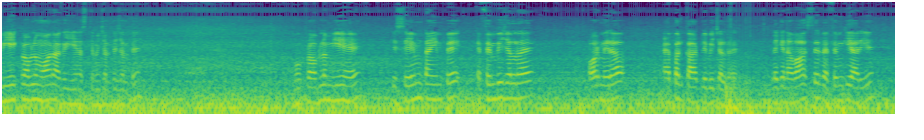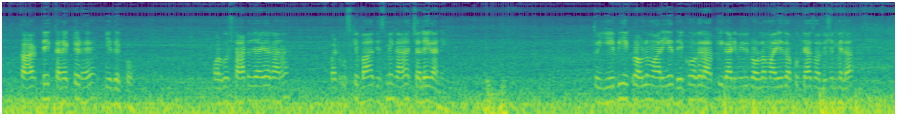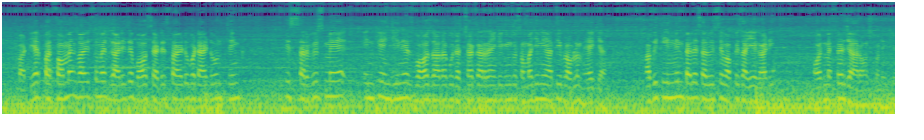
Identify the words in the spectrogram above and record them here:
अभी एक प्रॉब्लम और आ गई है रास्ते में चलते चलते। वो प्रॉब्लम ये है कि सेम टाइम पे एफ़ चल रहा है और मेरा एप्पल कार प्ले भी चल रहा है। लेकिन आवाज़ सिर्फ़ एफएम की आ रही है। कार प्ले कनेक्टेड है, ये देखो। और वो स्टार्ट हो जाएगा गाना बट उसके बाद इसमें गाना चलेगा नहीं। तो ये भी एक प्रॉब्लम आ रही है। देखो अगर आपकी गाड़ी में भी प्रॉब्लम आ रही है तो आपको क्या सॉल्यूशन मिला? बट यार परफॉर्मेंस वाइज तो मैं इस गाड़ी से बहुत सेटिस्फाइड हूँ बट आई डोंट थिंक इस सर्विस में इनके इंजीनियर्स बहुत ज़्यादा कुछ अच्छा कर रहे हैं, क्योंकि इनको समझ ही नहीं आती प्रॉब्लम है क्या। अभी तीन दिन पहले सर्विस से वापस आई है गाड़ी, और मैं फिर जा रहा हूँ उसको लेके।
